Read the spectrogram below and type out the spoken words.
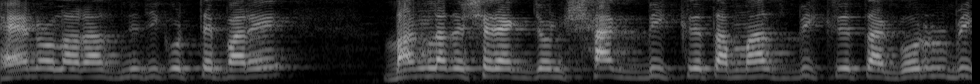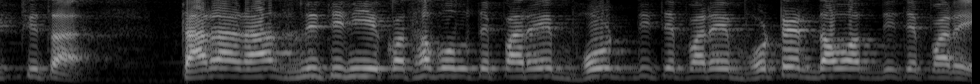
ভ্যানওয়ালা রাজনীতি করতে পারে বাংলাদেশের একজন শাক বিক্রেতা, মাছ বিক্রেতা, গরুর বিক্রেতা, তারা রাজনীতি নিয়ে কথা বলতে পারে, ভোট দিতে পারে, ভোটের দাওয়াত দিতে পারে।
